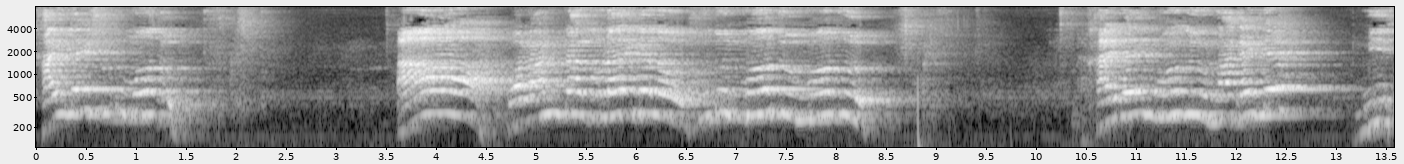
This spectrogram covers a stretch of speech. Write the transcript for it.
খাইলেই শুধু মধু। আ পরানটা জুড়াই গেল। শুধু মধু মধু। খাইলেই মধু, না খাইলে মিস।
